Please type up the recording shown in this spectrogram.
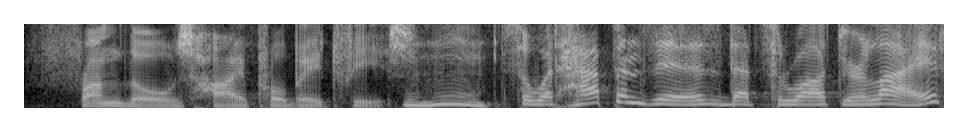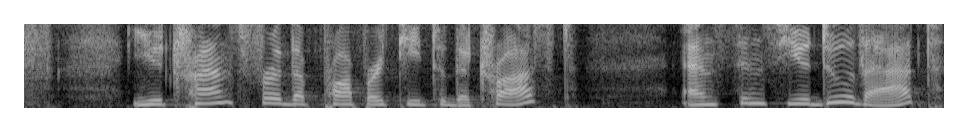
from those high probate fees? Mm-hmm. So, what happens is that throughout your life, you transfer the property to the trust. And since you do that,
